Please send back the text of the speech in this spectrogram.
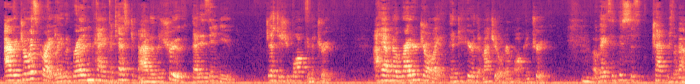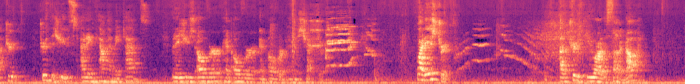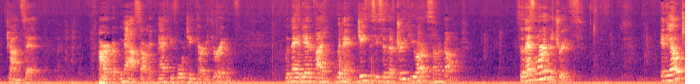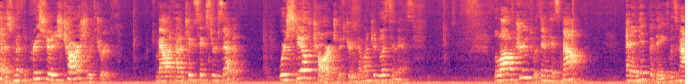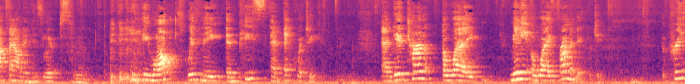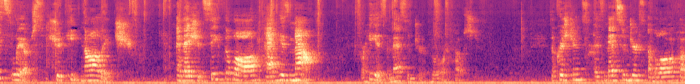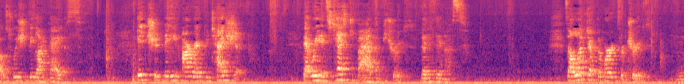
I rejoice greatly when brethren came and testified of the truth that is in you, just as you walk in the truth. I have no greater joy than to hear that my children walk in truth. Okay, so this is chapters about truth. Truth is used, I didn't count how many times, but it's used over and over and over in this chapter. What is truth? Of truth, you are the Son of God, John said. or uh, now, sorry, Matthew 14, 33. When they identified, when they, Jesus, he says, of truth, you are the Son of God. So that's one of the truths. In the Old Testament, the priesthood is charged with truth. Malachi 2, 6 through 7. We're still charged with truth. I want you to listen to this. The law of truth was in his mouth, and iniquity was not found in his lips. Hmm. He walked with me in peace and equity, and did turn away many away from iniquity. The priest's lips should keep knowledge, and they should seek the law at his mouth, for he is the messenger of the Lord of hosts. So Christians, as messengers of the law of hosts, we should be like Gaius. It should be our reputation that we it's testified of the truth that is in us. So I looked up the word for truth.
